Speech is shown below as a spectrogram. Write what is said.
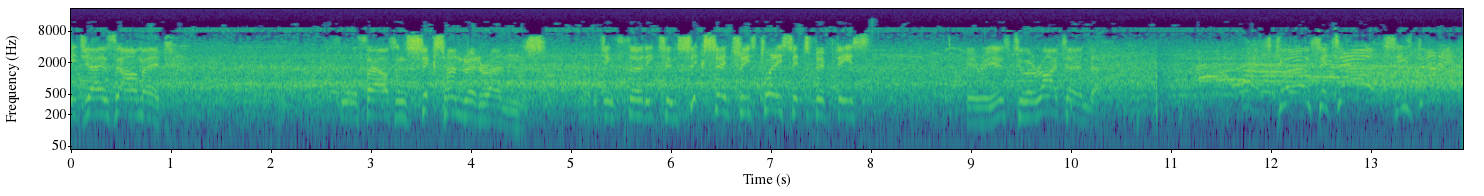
Ijaz Ahmed. 4,600 runs, averaging 32, six centuries, 26 50s. Here he is to a right-hander. That's close, it's out, he's done it.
